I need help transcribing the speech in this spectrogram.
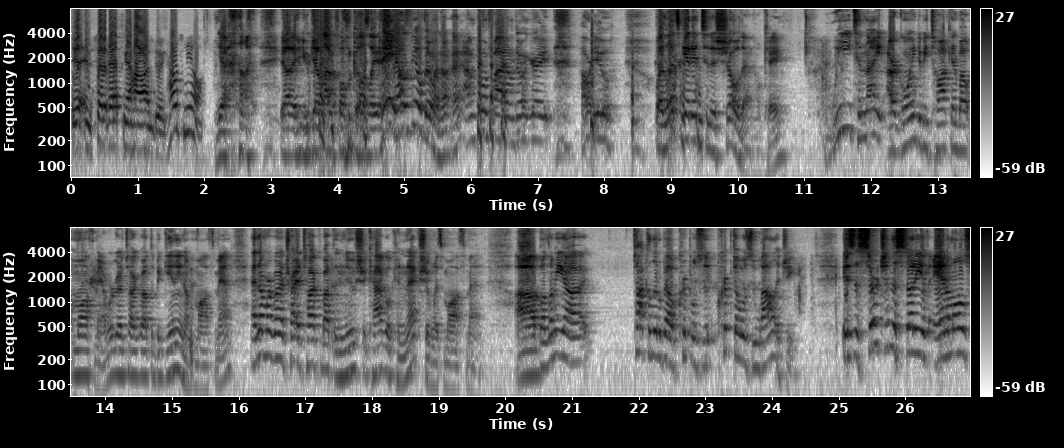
yeah, instead of asking how I'm doing, how's Neal? Yeah, yeah. You get a lot of phone calls like, "Hey, how's Neal doing? I'm doing fine. I'm doing great. How are you?" But let's get into the show then, okay? We tonight are going to be talking about Mothman. We're going to talk about the beginning of Mothman, and then we're going to try to talk about the new Chicago connection with Mothman. Uh, but let me uh, talk a little about cryptozo- cryptozoology. Is the search and the study of animals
